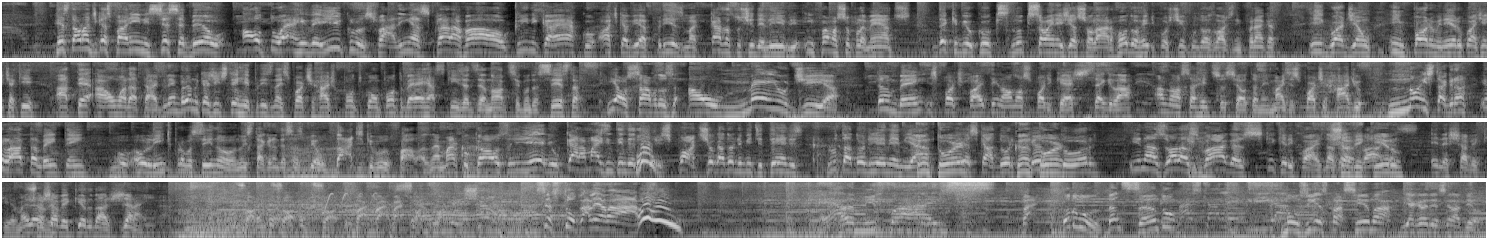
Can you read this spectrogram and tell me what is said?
Restaurante Gasparini, CCBEL, Auto R Veículos, Farinhas Claraval, Clínica Eco, Ótica Via Prisma, Casa Sushi Delivery, Informa Suplementos, Duckbill Cooks, Luxol Energia Solar, Rodorreio de Postinho com duas lojas em Franca e Guardião Empório Mineiro com a gente aqui até a uma da tarde. Lembrando que a gente tem reprise na esporteradio.com.br às 15 às 19 segunda a sexta e aos sábados ao meio-dia. Também Spotify tem lá o nosso podcast, segue lá a nossa rede social também, Mais Esporte Rádio no Instagram e lá também tem o, o link para você ir no, no Instagram dessas beldades que vos falas, né? Marco Calça e ele, o cara mais entendedor de esporte, jogador de beat tênis, lutador de MMA, Cantor, pescador, cantor. cantor. E nas horas vagas, o que, que ele faz? Nas horas Chavequeiro. vagas, ele é chavequeiro, mas ele é Chave- chavequeiro da Janaína. Sobe, sobe, sobe. Vai, vai, vai, sobe, sobe. Sextou, galera! Uhul! Ela me faz. Vai, todo mundo dançando, mãozinhas pra cima e agradecendo a Deus.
